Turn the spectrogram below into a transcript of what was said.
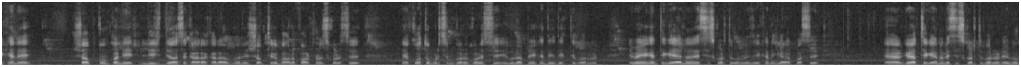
এখানে সব কোম্পানির লিস্ট দেওয়া আছে, কারা কারা মানে সব থেকে ভালো পারফরমেন্স করেছে কত পার্সেন্ট করে করেছে, এগুলো আপনি এখান থেকে দেখতে পারবেন। এবং এখান থেকে অ্যানালাইসিস করতে পারবেন যে এখানে গ্রাফ আছে। গ্রাফ থেকে অ্যানালাইসিস করতে পারবেন এবং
